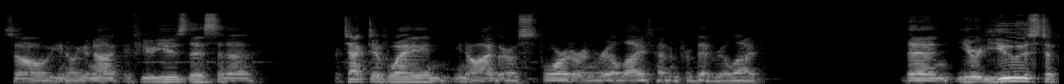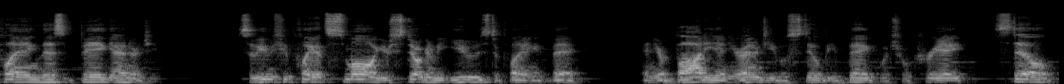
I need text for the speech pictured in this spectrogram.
So, you know, you're not, if you use this in a protective way in, you know, either a sport or in real life, heaven forbid, real life, then you're used to playing this big energy. So even if you play it small, you're still going to be used to playing it big. And your body and your energy will still be big, which will create still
